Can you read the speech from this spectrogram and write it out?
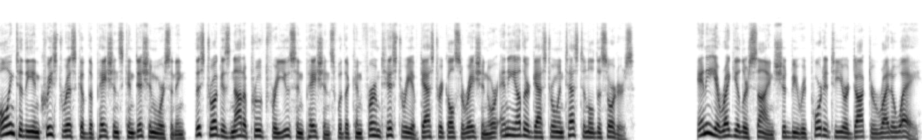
Owing to the increased risk of the patient's condition worsening, this drug is not approved for use in patients with a confirmed history of gastric ulceration or any other gastrointestinal disorders. Any irregular signs should be reported to your doctor right away.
